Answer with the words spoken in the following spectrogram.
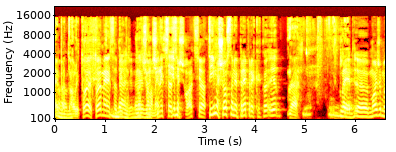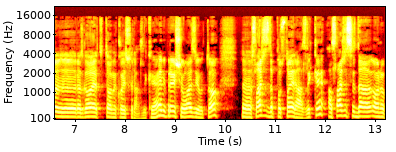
E, pa, Um, ali to je, to je meni sad da, bitno. Znači, ono, znači, meni sad imaš- situacija, ti imaš osnovne prepreke koje, e, da, Gle, e, možemo razgovarati o tome koje su razlike. Ja ne bi previše ulazio u to. Slažem se da postoje razlike, a slažem se da ono,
